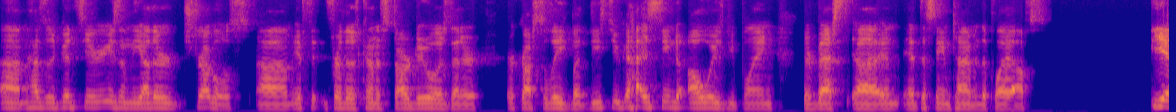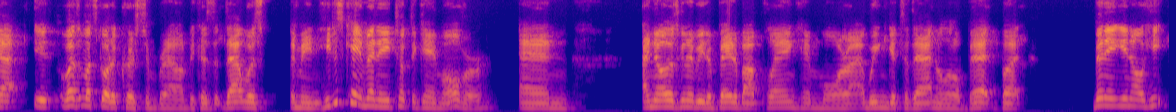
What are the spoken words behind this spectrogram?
um, has a good series and the other struggles um, if for those kind of star duos that are, are, across the league. But these two guys seem to always be playing their best uh, in, at the same time in the playoffs. Yeah, it, let's let's go to Christian Braun because that was. I mean, he just came in and he took the game over, and I know there's going to be debate about playing him more. We can get to that in a little bit, but Benny, you know, he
